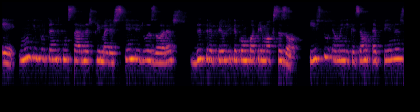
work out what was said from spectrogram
é muito importante começar nas primeiras 72 horas de terapêutica com cotrimoxazol. Isto é uma indicação apenas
